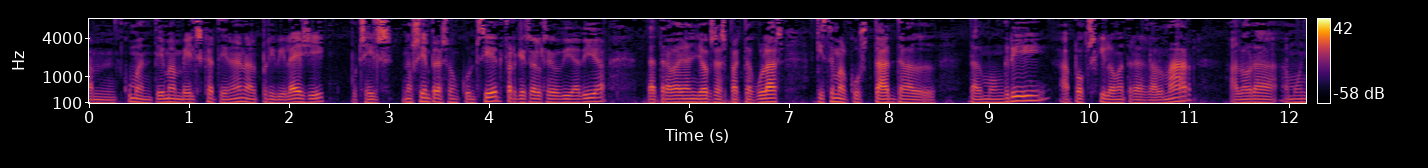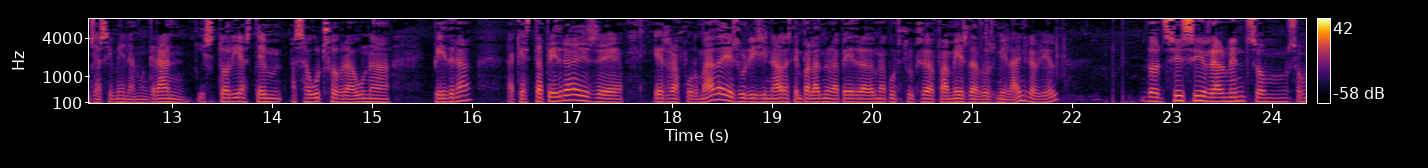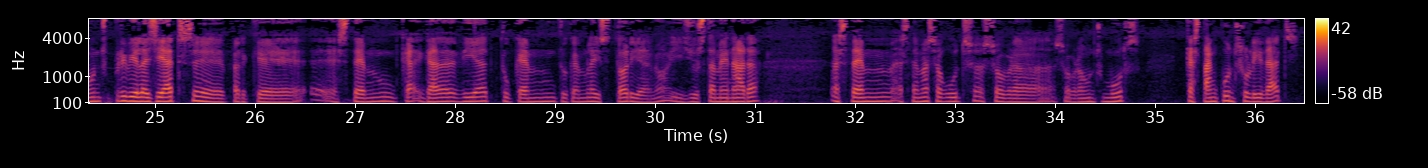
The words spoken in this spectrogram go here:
um, comentem amb ells que tenen el privilegi, potser ells no sempre són conscients perquè és el seu dia a dia, de treballar en llocs espectaculars. Aquí estem al costat del, del Montgrí, a pocs quilòmetres del mar, alhora amb un jaciment amb gran història, estem asseguts sobre una pedra. Aquesta pedra és, eh, és reformada, és original, estem parlant d'una pedra d'una construcció de fa més de 2.000 anys, Gabriel? Doncs sí, sí, realment som, som uns privilegiats eh, perquè estem, cada dia toquem, toquem la història, no? I justament ara estem, estem asseguts sobre, sobre uns murs que estan consolidats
